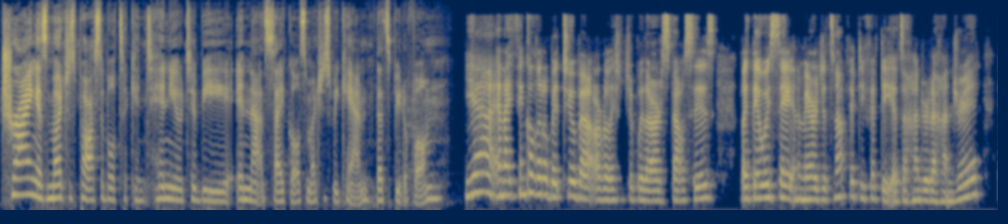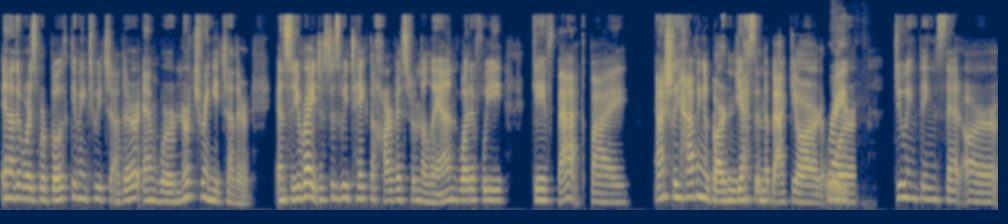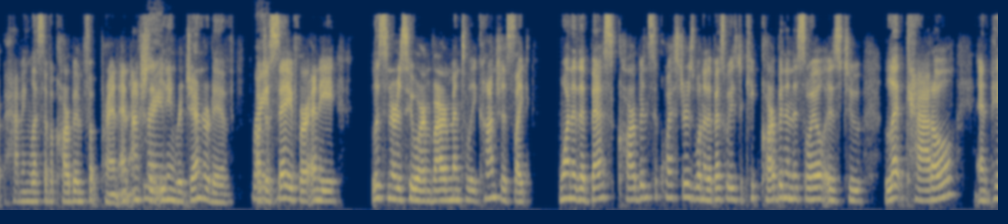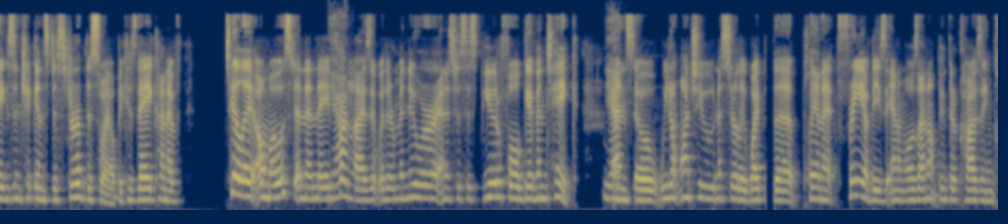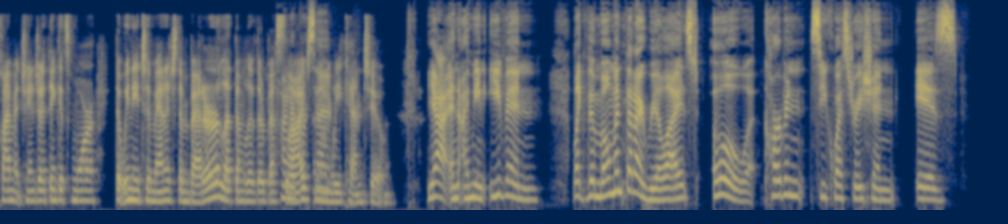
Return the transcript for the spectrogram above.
trying as much as possible to continue to be in that cycle as much as we can. That's beautiful. Yeah. And I think a little bit too about our relationship with our spouses like they always say in a marriage, it's not 50 50, it's 100 100. In other words, we're both giving to each other and we're nurturing each other. And so you're right. Just as we take the harvest from the land, what if we gave back by actually having a garden, yes, in the backyard right. or doing things that are having less of a carbon footprint and actually right. eating regenerative? Right. I'll just say for any listeners who are environmentally conscious, like one of the best carbon sequesters, one of the best ways to keep carbon in the soil is to let cattle and pigs and chickens disturb the soil because they kind of till it almost and then they yeah. fertilize it with their manure and it's just this beautiful give and take. Yeah. And so we don't want to necessarily wipe the planet free of these animals. I don't think they're causing climate change. I think it's more that we need to manage them better, let them live their best 100%. lives, and then we can too. Yeah. And I mean, even like the moment that I realized, oh, carbon sequestration is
